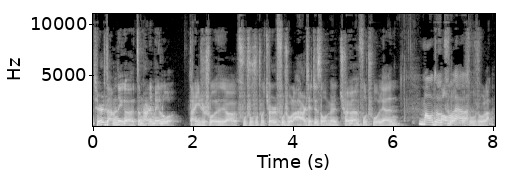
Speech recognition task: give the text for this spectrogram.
其实咱们那个这么长时间没录，但是一直说要付出付出，确实付出了，而且这次我们全员付出，连猫都猫猫都出来了，复出了。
